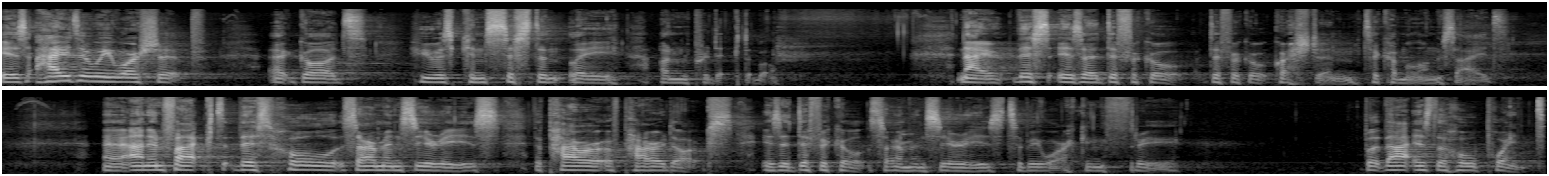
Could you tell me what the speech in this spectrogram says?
is how do we worship a God who is consistently unpredictable? Now, this is a difficult, difficult question to come alongside. Uh, and in fact, this whole sermon series, The Power of Paradox, is a difficult sermon series to be working through. But that is the whole point.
